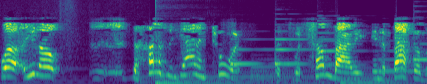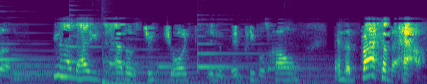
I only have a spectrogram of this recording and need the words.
Well, you know, the husband got into it with, with somebody in the back of a, you know how you have those juke joints in, the, in people's homes? In the back of the house.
